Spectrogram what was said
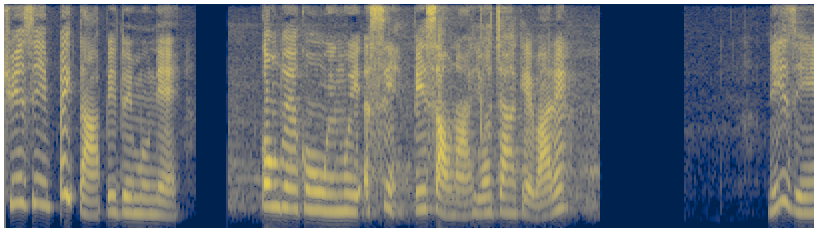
ရွှေစင်ပိတ်တာပေးသွင်းမှုနဲ့ကုန်သွယ်ကုန်ဝင်ငွေအဆင့်ပေးဆောင်တာရောကြားခဲ့ပါတယ်နေ့စဉ်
